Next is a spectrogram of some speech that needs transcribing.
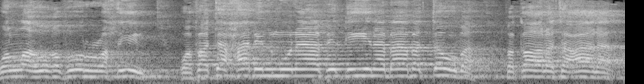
والله غفور رحيم. وفتح للمنافقين باب التوبة. فقال تعالى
